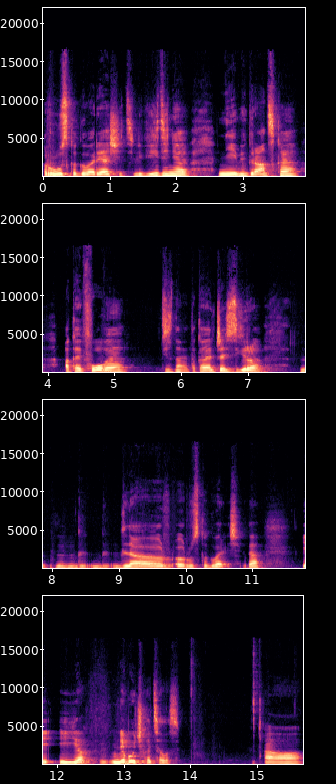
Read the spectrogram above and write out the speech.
русскоговорящее телевидение, не иммигрантское, а кайфовая, не знаю, такая аль-джазира для русскоговорящих, да. И, и я, мне бы очень хотелось. А,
